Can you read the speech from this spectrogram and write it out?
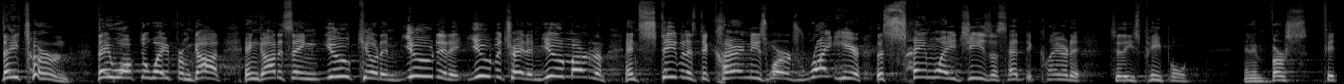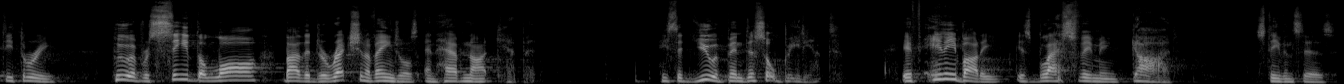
They turned. They walked away from God. And God is saying, You killed him. You did it. You betrayed him. You murdered him. And Stephen is declaring these words right here, the same way Jesus had declared it to these people. And in verse 53, who have received the law by the direction of angels and have not kept it. He said, You have been disobedient. If anybody is blaspheming God, Stephen says,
